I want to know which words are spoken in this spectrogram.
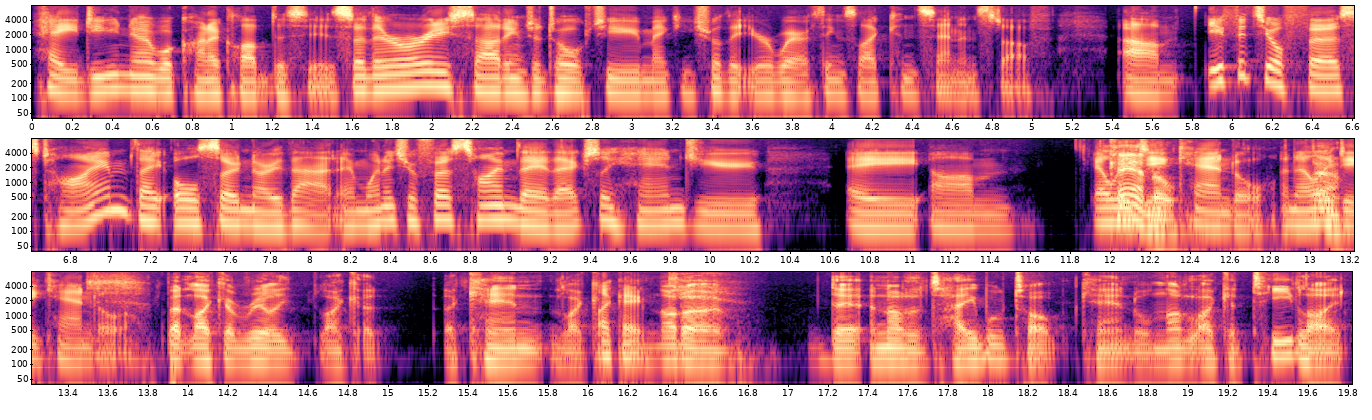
"Hey, do you know what kind of club this is?" So they're already starting to talk to you, making sure that you're aware of things like consent and stuff. Um, if it's your first time, they also know that, and when it's your first time there, they actually hand you a um, LED Candle. candle, an LED candle. But like a really like a, a can like, Like a- not a not a tabletop candle, not like a tea light,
